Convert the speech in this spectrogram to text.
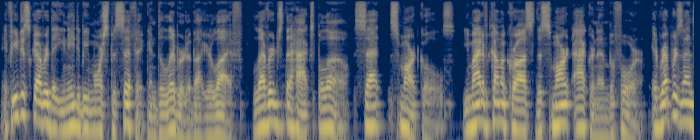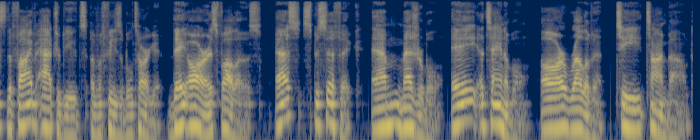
If you discovered that you need to be more specific and deliberate about your life, leverage the hacks below. Set SMART goals. You might have come across the SMART acronym before. It represents the five attributes of a feasible target. They are as follows S specific, M measurable, A attainable, R relevant, T time bound.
